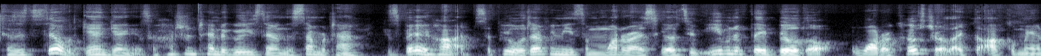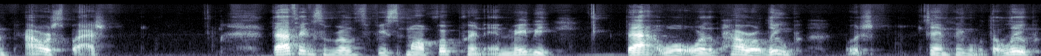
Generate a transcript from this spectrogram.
because it's still again getting it's 110 degrees there in the summertime. It's very hot, so people definitely need some water rides to go to. Even if they build a water coaster like the Aquaman Power Splash, that takes a relatively small footprint, and maybe that will, or the power loop, which same thing with the loop,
